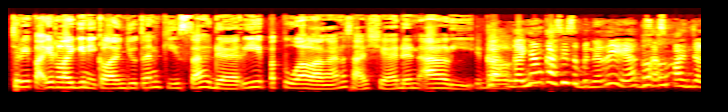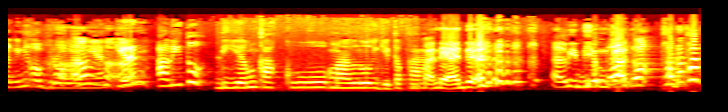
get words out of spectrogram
ceritain lagi nih kelanjutan kisah dari petualangan Sasha dan Ali. Gak, gak nyangka sih sebenarnya ya bisa sepanjang ini obrolannya. Kirain Ali tuh diem kaku, malu gitu kan. Mana ada? Ali diem Enggak, kaku. enggak. Kadang kan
